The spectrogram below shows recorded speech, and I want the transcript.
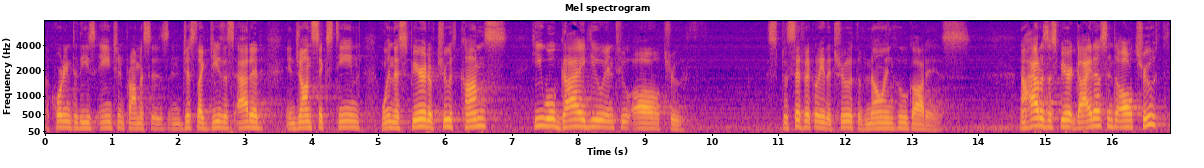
according to these ancient promises. And just like Jesus added in John 16, when the Spirit of truth comes, he will guide you into all truth, specifically the truth of knowing who God is. Now, how does the Spirit guide us into all truth?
